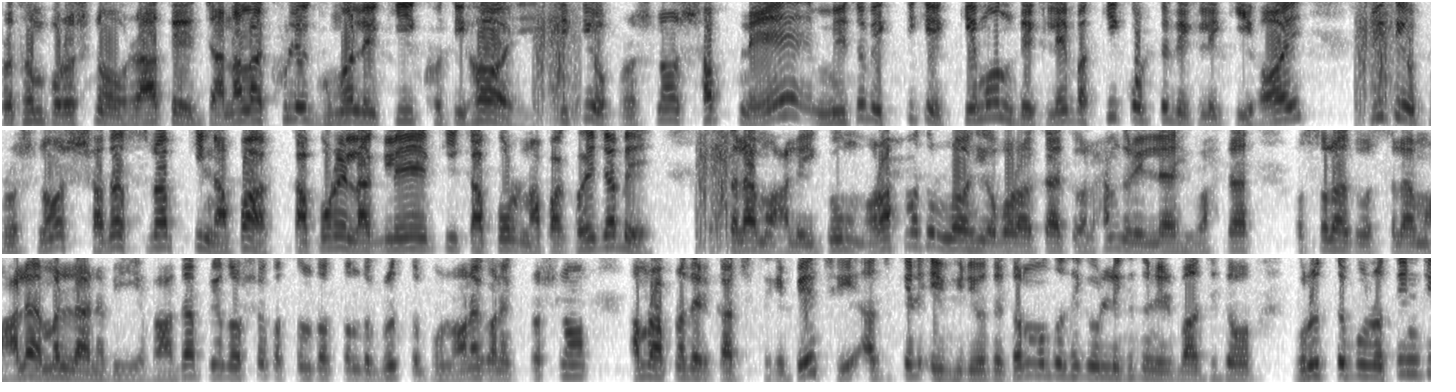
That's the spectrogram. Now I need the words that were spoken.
প্রথম প্রশ্ন, রাতে জানালা খুলে ঘুমালে কি ক্ষতি হয়? দ্বিতীয় প্রশ্ন, স্বপ্নে মৃত ব্যক্তিকে কেমন দেখলে বা কি করতে দেখলে কি হয়? তৃতীয় প্রশ্ন সাদা স্রাব কি নাপাক? কাপড়ে লাগলে কি কাপড় নাপাক হয়ে যাবে? আসসালামু আলাইকুম রহমতুল্লাহি ওবরাকাত আলহামদুলিল্লাহ ওয়াহদা ওসলাত ওয়াসালাম আলা আল্লাহ নবী বাদা। প্রিয় দর্শক, অত্যন্ত অত্যন্ত গুরুত্বপূর্ণ অনেক অনেক প্রশ্ন আমরা আপনাদের কাছ থেকে পেয়েছি। আজকের এই ভিডিওতে তন্মধ্য থেকে উল্লিখিত নির্বাচিত গুরুত্বপূর্ণ তিনটি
